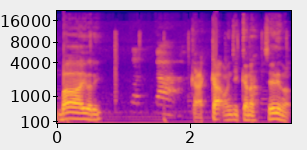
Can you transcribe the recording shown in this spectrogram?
ബായ് പറ കക്ക. അവൻ ചിക്കനാ ശരി എന്നാ.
